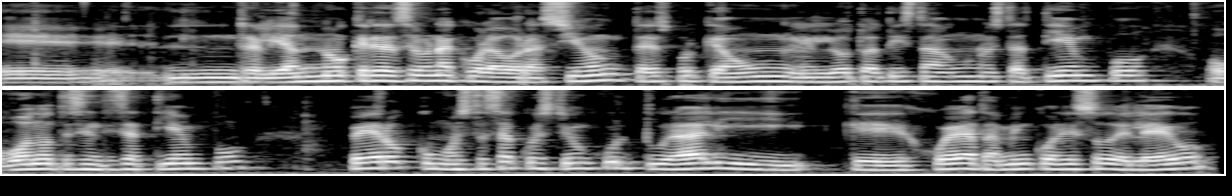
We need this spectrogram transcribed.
eh, en realidad no querés hacer una colaboración, tal vez porque aún el otro artista aún no está a tiempo, o vos no te sentís a tiempo, pero como está esa cuestión cultural y que juega también con eso del ego,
